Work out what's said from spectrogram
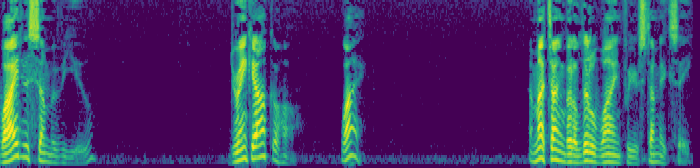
Why do some of you drink alcohol? Why? I'm not talking about a little wine for your stomach's sake.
